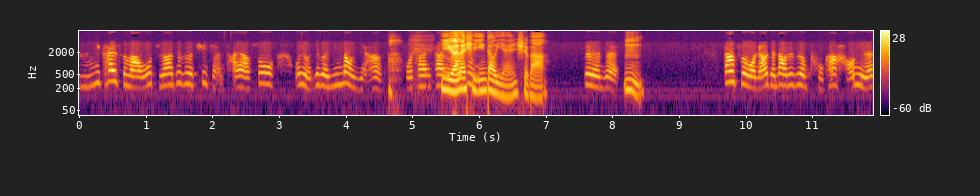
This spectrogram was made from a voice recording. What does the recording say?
嗯，一开始嘛，我主要就是去检查呀，说。我有这个阴道炎，我才才。你原来是阴道炎是吧？对对对。嗯。当时我了解到，就是普康好女人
